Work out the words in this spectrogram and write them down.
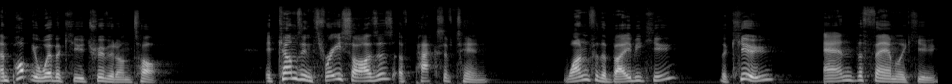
And pop your Weber Q trivet on top. It comes in three sizes of packs of 10. One for the baby Q, the Q, and the family Q.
